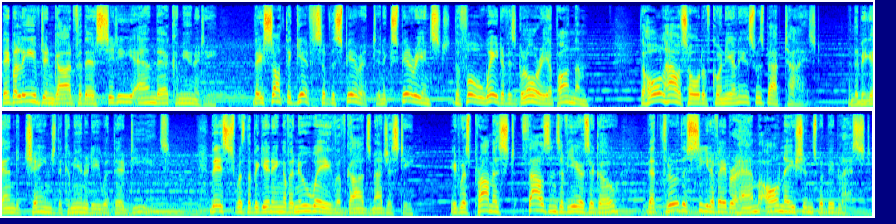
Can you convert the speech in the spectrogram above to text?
They believed in God for their city and their community. They sought the gifts of the Spirit and experienced the full weight of His glory upon them. The whole household of Cornelius was baptized and they began to change the community with their deeds. This was the beginning of a new wave of God's majesty. It was promised thousands of years ago that through the seed of Abraham all nations would be blessed.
